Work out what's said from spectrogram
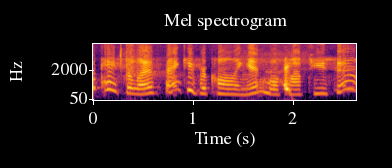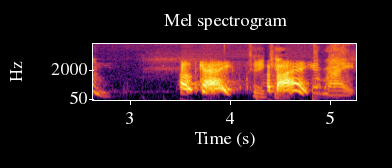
Okay, Celeste, thank you for calling in. We'll talk to you soon. Okay, Take bye care. bye. Good night.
